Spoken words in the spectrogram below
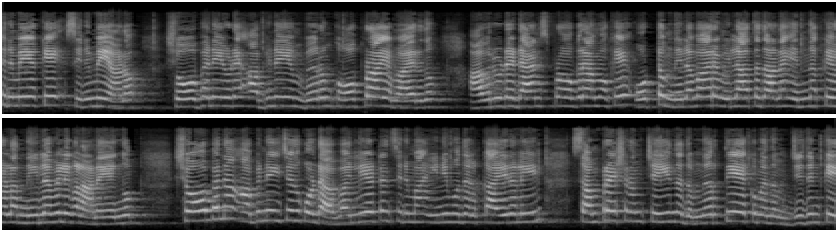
സിനിമയൊക്കെ സിനിമയാണോ? ശോഭനയുടെ അഭിനയം വെറും കോപ്രായമായിരുന്നു. അവരുടെ ഡാൻസ് പ്രോഗ്രാമൊക്കെ ഒട്ടും നിലവാരമില്ലാത്തതാണ് എന്നൊക്കെയുള്ള നിലവിളികളാണ് എങ്ങും. ശോഭന അഭിനയിച്ചത് കൊണ്ട് വല്യേട്ടൻ സിനിമ ഇനി മുതൽ കൈരളിയിൽ സംപ്രേഷണം ചെയ്യുന്നതും നിർത്തിയേക്കുമെന്നും ജിതിൻ കെ.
